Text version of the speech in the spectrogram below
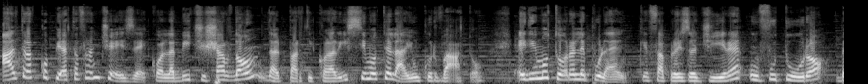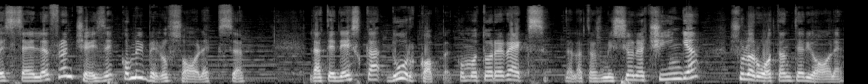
Altra accoppiata francese con la bici Chardon dal particolarissimo telaio incurvato ed il motore Le Poulain che fa presagire un futuro bestseller francese come il velo Solex. La tedesca Durkop con motore Rex dalla trasmissione a cinghia sulla ruota anteriore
